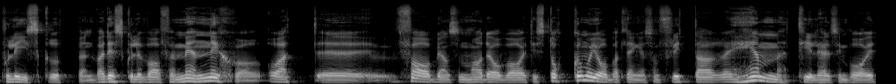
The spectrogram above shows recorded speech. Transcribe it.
polisgruppen, vad det skulle vara för människor och att eh, Fabian som har då varit i Stockholm och jobbat länge som flyttar hem till Helsingborg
